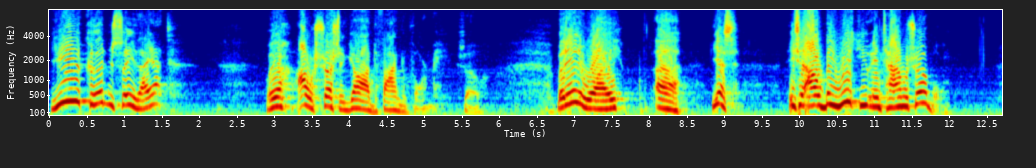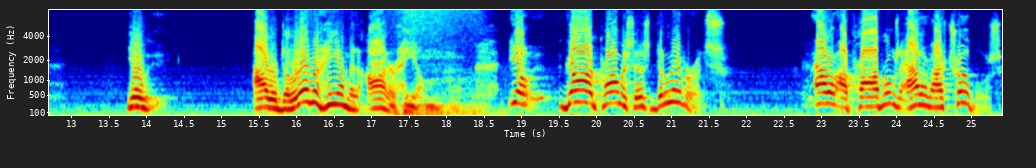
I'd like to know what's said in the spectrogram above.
you couldn't see that? Well, I was trusting God to find them for me. So, but anyway, uh, yes, he said, I will be with you in time of trouble you know, I will deliver him and honor him. You know, God promised us deliverance out of our problems, out of our troubles.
